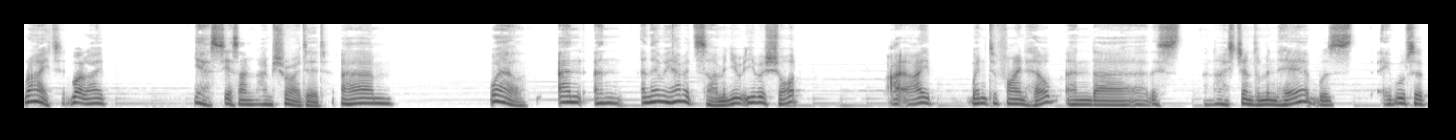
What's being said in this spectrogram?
Right. Well, I. Yes, yes, I'm. I'm sure I did. Um. Well, and and and there we have it, Simon. You you were shot. I I went to find help, and uh, this nice gentleman here was able to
